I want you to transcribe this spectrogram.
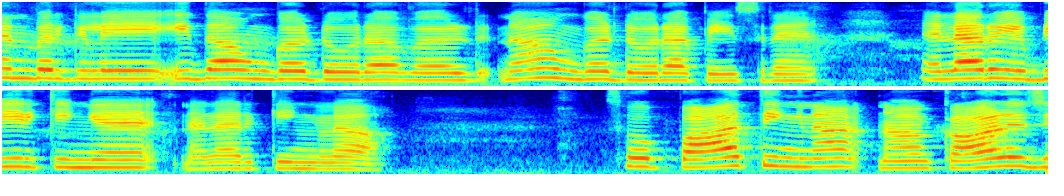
நண்பர்களே இதான் உங்கள் டோரா வேர்ல்டு. நான் உங்கள் டோரா பேசுகிறேன் எல்லாரும் எப்படி இருக்கீங்க? நல்லா இருக்கீங்களா? ஸோ பார்த்தீங்கன்னா நான் காலேஜ்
